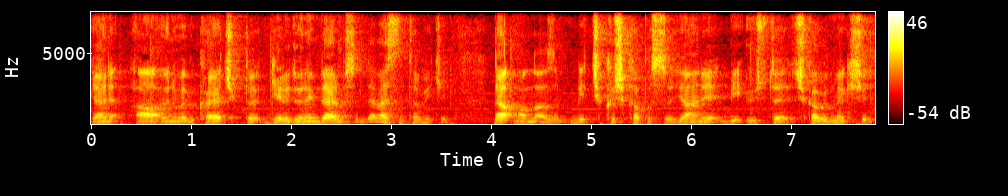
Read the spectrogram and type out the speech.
Yani aa önüme bir kaya çıktı geri döneyim der misin? Demezsin tabii ki. Ne yapman lazım? Bir çıkış kapısı yani bir üste çıkabilmek için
